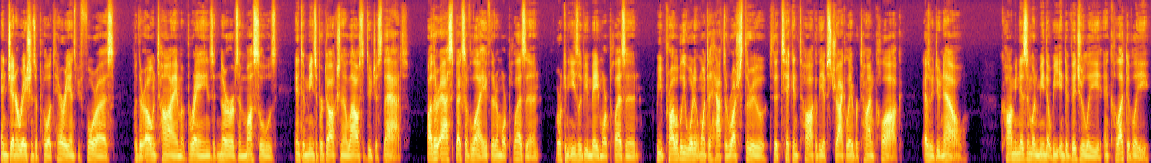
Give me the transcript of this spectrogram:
And generations of proletarians before us put their own time, brains, nerves, and muscles into means of production that allow us to do just that. Other aspects of life that are more pleasant or can easily be made more pleasant, we probably wouldn't want to have to rush through to the tick and talk of the abstract labor time clock, as we do now. Communism would mean that we individually and collectively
